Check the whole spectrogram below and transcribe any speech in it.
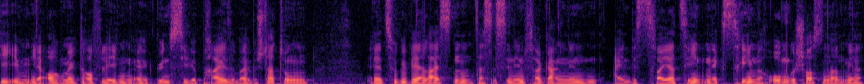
die eben ihr Augenmerk darauf legen, äh, günstige Preise bei Bestattungen äh, zu gewährleisten. Das ist in den vergangenen ein bis zwei Jahrzehnten extrem nach oben geschossen, hat mir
